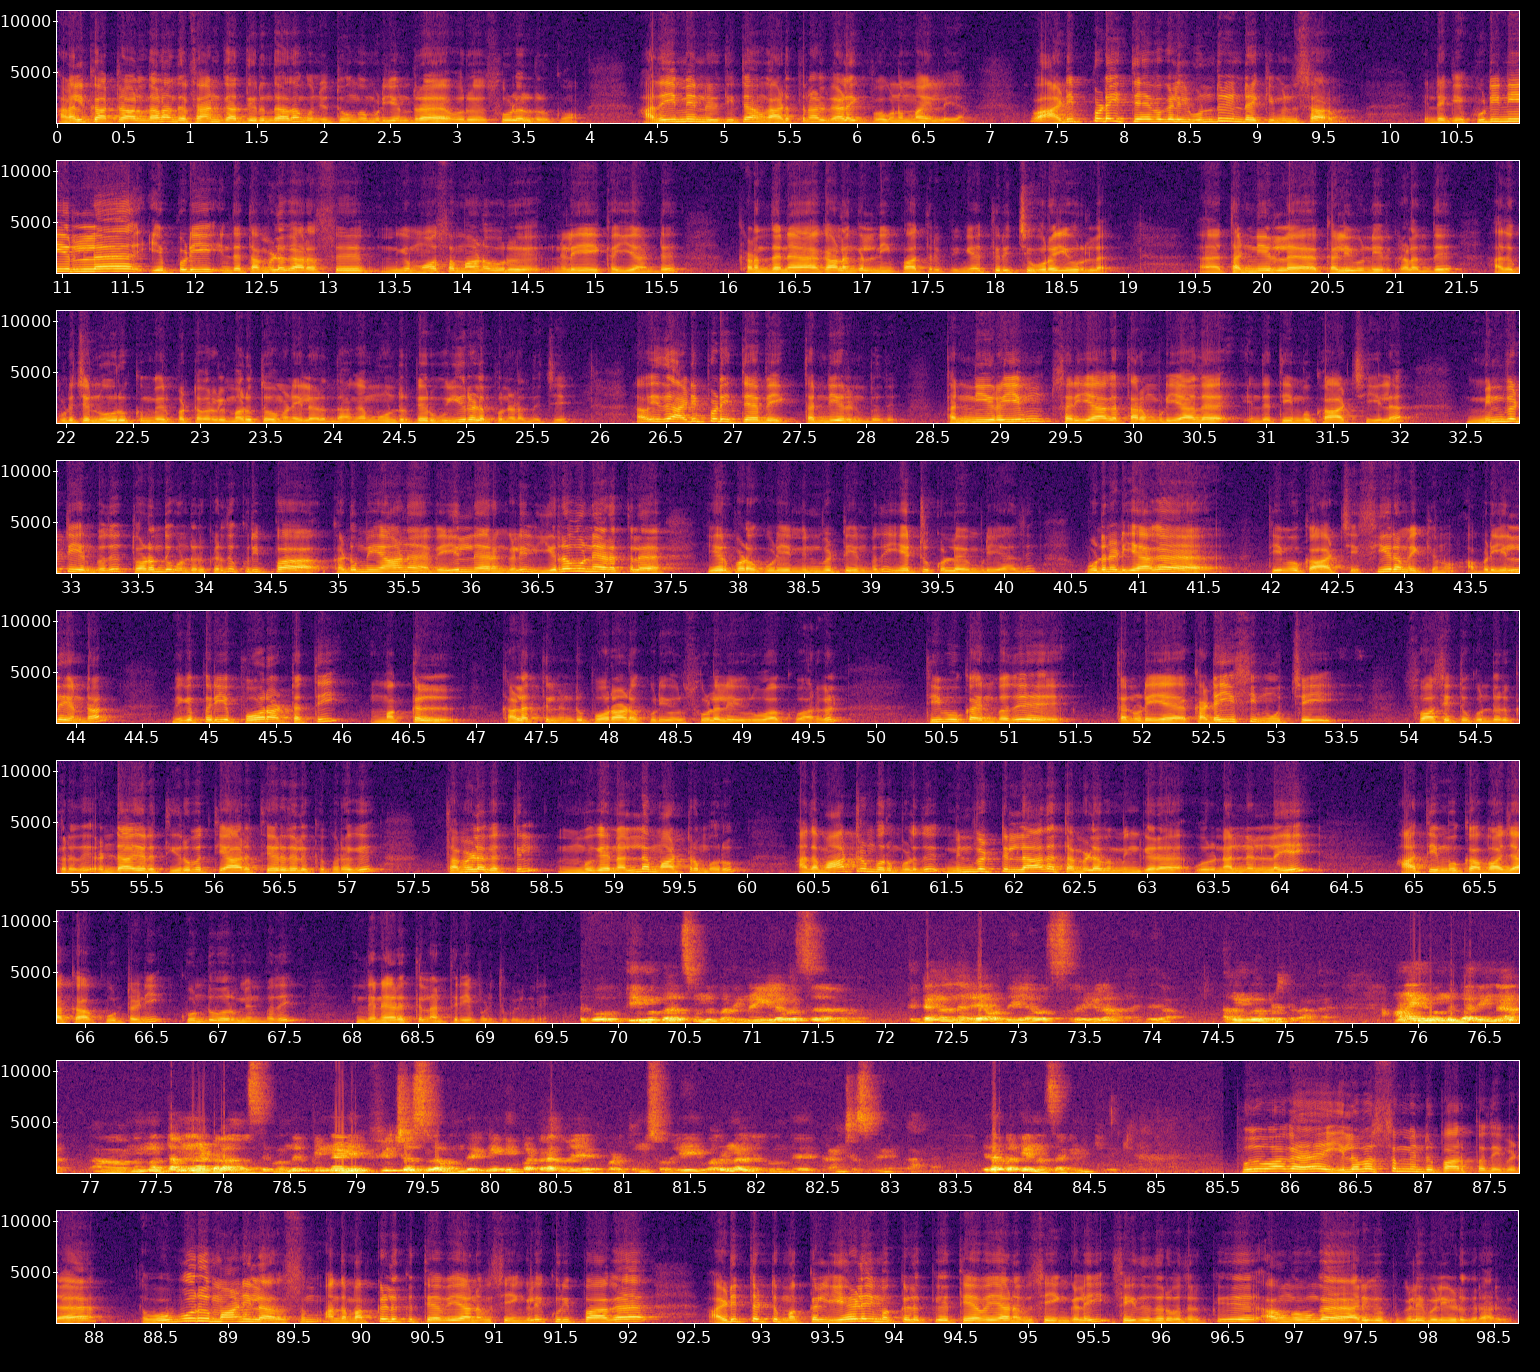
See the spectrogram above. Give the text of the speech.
அனல் காற்றாக இருந்தாலும் அந்த ஃபேன் காற்று இருந்தால் தான் கொஞ்சம் தூங்க முடியுன்ற ஒரு சூழல் இருக்கும். அதையுமே நிறுத்திட்டு அவங்க அடுத்த நாள் வேலைக்கு போகணுமா இல்லையா? அப்போ அடிப்படை தேவைகளில் ஒன்று இன்றைக்கு மின்சாரம். இன்றைக்கு குடிநீரில் எப்படி இந்த தமிழக அரசு மிக மோசமான ஒரு நிலையை கையாண்டு கடந்த நே காலங்கள் நீங்கள் பார்த்துருப்பீங்க திருச்சி உறையூரில் தண்ணீரில் கழிவு நீர் கலந்து அதை குடித்த நூறுக்கும் மேற்பட்டவர்கள் மருத்துவமனையில் இருந்தாங்க. மூன்று பேர் உயிரிழப்பு நடந்துச்சு. இது அடிப்படை தேவை தண்ணீர் என்பது. தண்ணீரையும் சரியாக தர முடியாத இந்த திமுக ஆட்சியில் மின்வெட்டு என்பது தொடர்ந்து கொண்டிருக்கிறது. குறிப்பாக கடுமையான வெயில் நேரங்களில் இரவு நேரத்தில் ஏற்படக்கூடிய மின்வெட்டு என்பதை ஏற்றுக்கொள்ளவே முடியாது. உடனடியாக திமுக ஆட்சி சீரமைக்கணும். அப்படி இல்லை என்றால் மிகப்பெரிய போராட்டத்தை மக்கள் களத்தில் நின்று போராடக்கூடிய ஒரு சூழலை உருவாக்குவார்கள். திமுக என்பது தன்னுடைய கடைசி மூச்சை சுவாசித்து கொண்டிருக்கிறது. ரெண்டாயிரத்தி இருபத்தி ஆறு தேர்தலுக்கு பிறகு தமிழகத்தில் மிக நல்ல மாற்றம் வரும். அந்த மாற்றம் வரும் பொழுது மின்வெட்டில்லாத தமிழகம் என்கிற ஒரு நல்ல நிலையை அதிமுக பாஜக கூட்டணி கொண்டு வரும் என்பதை இந்த நேரத்தில் நான் தெரியப்படுத்திக் கொள்கிறேன். இப்போ திமுக அரசு வந்து பார்த்தீங்கன்னா இலவச திட்டங்கள் நிறைய வந்து இலவச இது அறிமுகப்படுத்துறாங்க. ஆனா இது வந்து பார்த்தீங்கன்னா ஆஹ் நம்ம தமிழ்நாட்டோட அரசுக்கு வந்து பின்னாடி ஃபியூச்சர்ஸ்ல வந்து நிதி பற்றாக்குறை ஏற்படுத்தும்னு சொல்லி வல்லுநர்கள் வந்து கன்சியஸ் பண்ணியிருக்காங்க. இதை பத்தி என்ன சார் நினைக்கிறீங்க? பொதுவாக இலவசம் என்று பார்ப்பதை விட ஒவ்வொரு மாநில அரசும் அந்த மக்களுக்கு தேவையான விஷயங்களை குறிப்பாக அடித்தட்டு மக்கள் ஏழை மக்களுக்கு தேவையான விஷயங்களை செய்து தருவதற்கு அவங்கவுங்க அறிவிப்புகளை வெளியிடுகிறார்கள்.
